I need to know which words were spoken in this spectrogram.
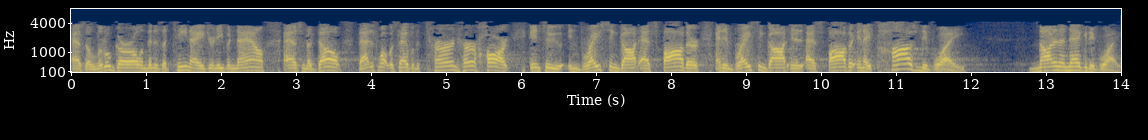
as a little girl and then as a teenager and even now as an adult, that is what was able to turn her heart into embracing God as Father and embracing God as Father in a positive way, not in a negative way.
